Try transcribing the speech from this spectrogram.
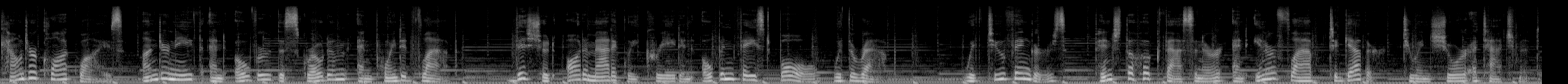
counterclockwise underneath and over the scrotum and pointed flap. This should automatically create an open-faced bowl with the wrap. With two fingers, pinch the hook fastener and inner flap together to ensure attachment.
